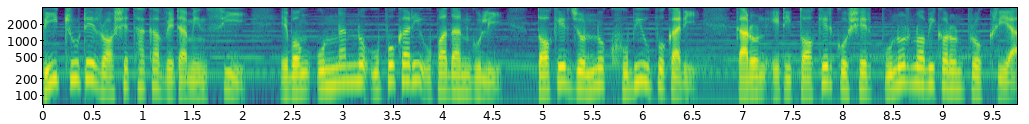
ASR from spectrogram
বিটরুটের রসে থাকা ভিটামিন সি এবং অন্যান্য উপকারী উপাদানগুলি ত্বকের জন্য খুবই উপকারী, কারণ এটি ত্বকের কোষের পুনর্নবীকরণ প্রক্রিয়া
